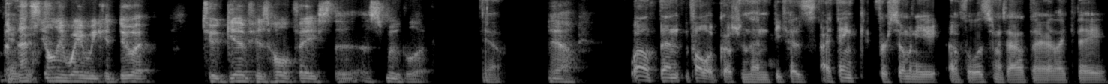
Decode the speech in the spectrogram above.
But that's the only way we could do it to give his whole face the, a smooth look. Yeah. Yeah. Well, then follow up question then, because I think for so many of the listeners out there, like they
